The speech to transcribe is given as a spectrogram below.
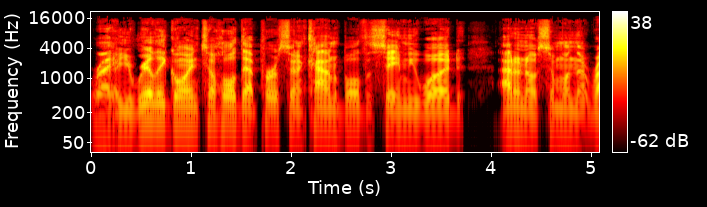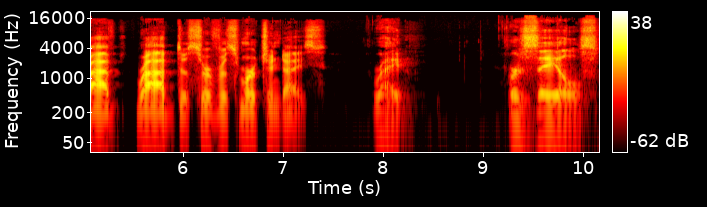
Right. Are you really going to hold that person accountable the same you would, I don't know, someone that robbed robbed a service merchandise? Right. Or Zales.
